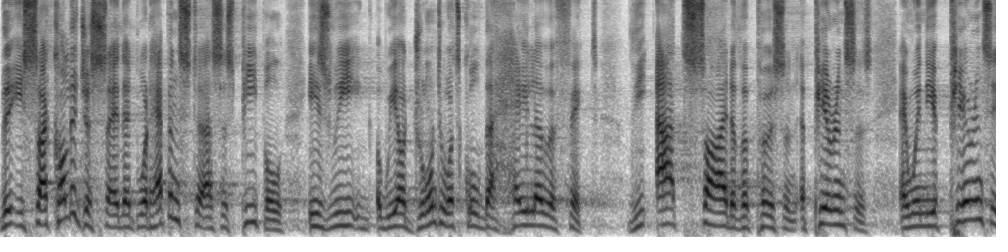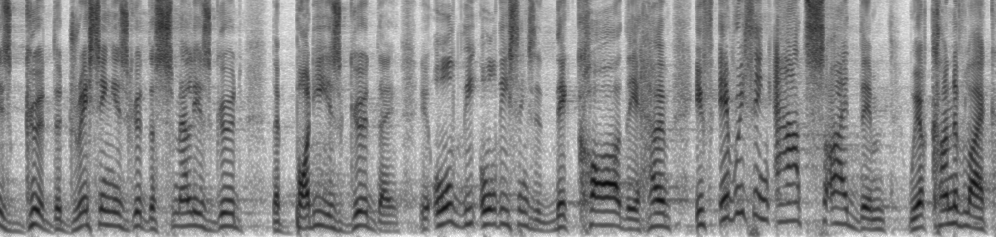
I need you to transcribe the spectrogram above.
the psychologists say that what happens to us as people is we, we are drawn to what's called the halo effect, the outside of a person, appearances. And when the appearance is good, the dressing is good, the smell is good, the body is good, they, all, the, all these things, their car, their home, if everything outside them, we are kind of like,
